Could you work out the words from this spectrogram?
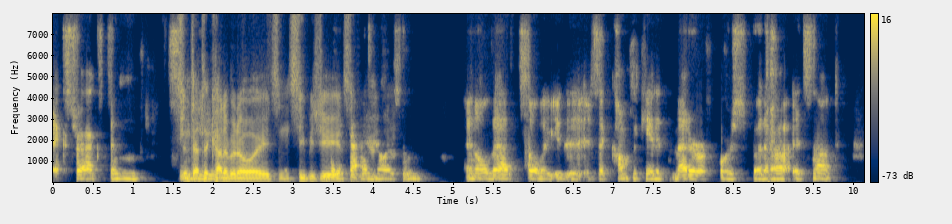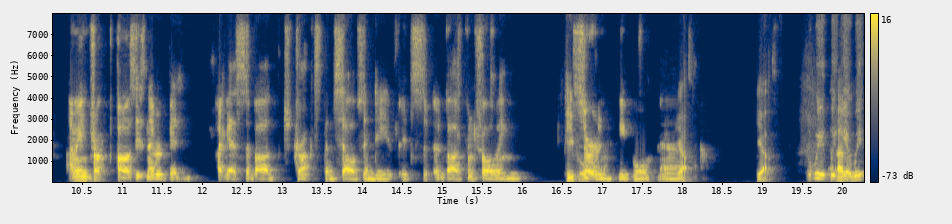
extracts and synthetic cannabinoids and CBG and, cannabinoids and, and all that. So like it, it's a complicated matter, of course, but uh, it's not. I mean, drug policy has never been, I guess, about drugs themselves. Indeed, it's about controlling people, certain people. Uh, yeah, yeah. We, we um, yeah we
